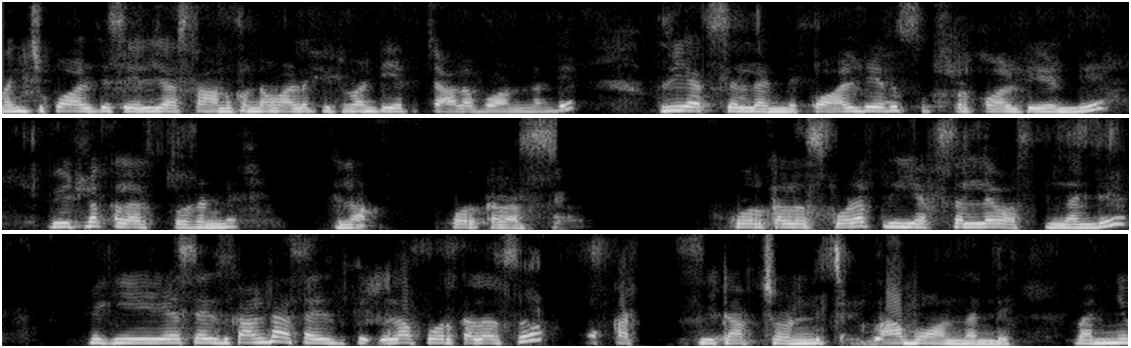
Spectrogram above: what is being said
మంచి క్వాలిటీ సేల్ చేస్తాం అనుకున్న వాళ్ళకి ఇటువంటి అయితే చాలా బాగుందండి. త్రీ ఎక్స్ఎల్ అండి. క్వాలిటీ అయితే సూపర్ క్వాలిటీ అండి. వీటిలో కలర్స్ చూడండి. ఇలా ఫోర్ కలర్స్ ఫోర్ కలర్స్ కూడా త్రీ ఎక్స్ఎల్ వస్తుందండి. మీకు ఏ సైజ్ కావాలంటే ఆ సైజ్ ఇలా ఫోర్ కలర్స్ ఒక ఈ టాప్ చూడండి చాలా బాగుందండి. ఇవన్నీ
